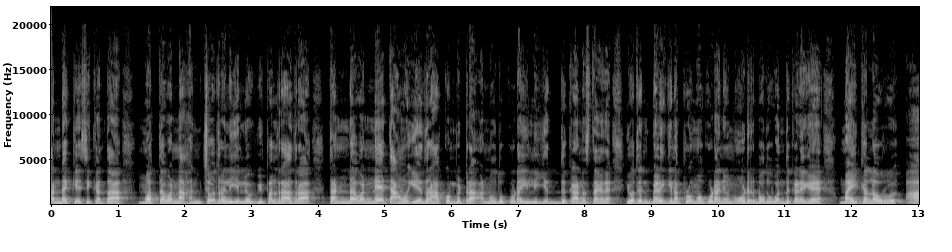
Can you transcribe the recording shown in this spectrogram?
ತಂಡಕ್ಕೆ ಸಿಕ್ಕಂಥ ಮೊತ್ತವನ್ನು ಹಂಚೋದ್ರಲ್ಲಿ ಎಲ್ಲೋ ವಿಫಲರಾದ್ರ ತಂಡವನ್ನೇ ತಾವು ಎದುರು ಹಾಕ್ಕೊಂಡ್ಬಿಟ್ರ ಅನ್ನೋದು ಕೂಡ ಇಲ್ಲಿ ಎದ್ದು ಕಾಣಿಸ್ತಾ ಇದೆ. ಇವತ್ತಿನ ಬೆಳಗಿನ ಪ್ರೋಮೋ ಕೂಡ ನೀವು ನೋಡಿರ್ಬೋದು ಒಂದು ಕಡೆಗೆ. ಮೈಕಲ್ ಅವರು, ಆ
